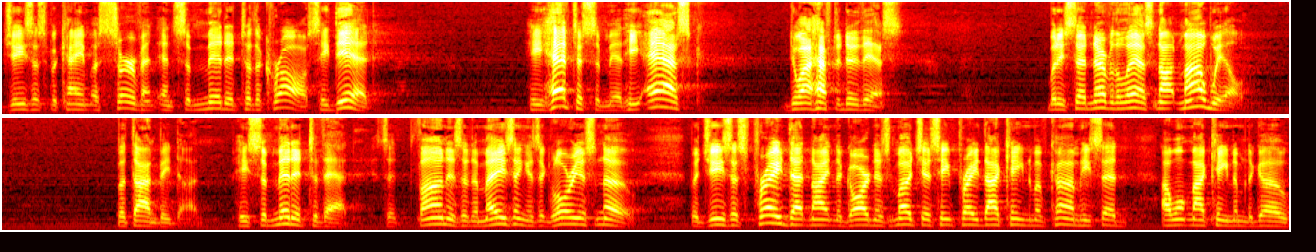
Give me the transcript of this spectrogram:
Jesus became a servant and submitted to the cross. He did. He had to submit. He asked, Do I have to do this? But he said, Nevertheless, not my will, but thine be done. He submitted to that. Is it fun? Is it amazing? Is it glorious? No. But Jesus prayed that night in the garden as much as he prayed, Thy kingdom have come. He said, I want my kingdom to go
